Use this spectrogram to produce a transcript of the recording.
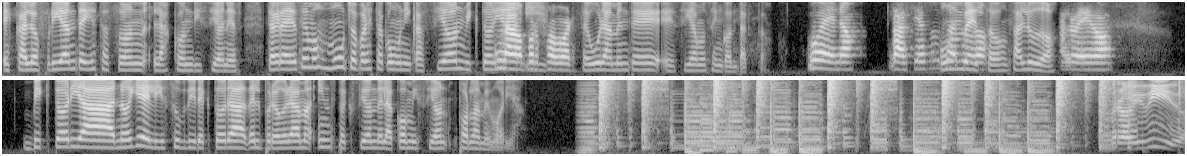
escalofriante y estas son las condiciones. Te agradecemos mucho por esta comunicación, Victoria. No, por y favor. Seguramente eh, sigamos en contacto. Bueno, gracias. Un, Un saludo. beso, un saludo. Hasta luego. Victoria Noyeli, subdirectora del programa Inspección de la Comisión por la Memoria. Prohibido.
